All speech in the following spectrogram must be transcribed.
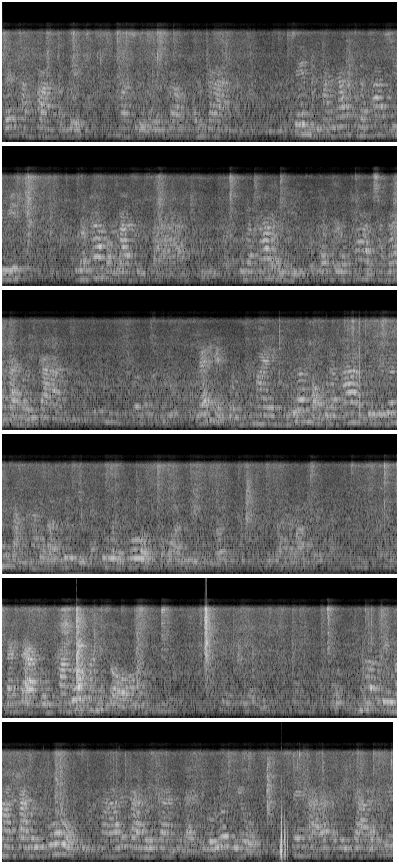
และทำความสำเร็จมาสู่องค์กรองค์การ เช่นทางด้านคุณภาพชีวิต คุณภาพของการศึกษา คุณภาพผลิตและคุณภาพทางด้านการบริการ และเหตุผลทำไมเรื่องของคุณภาพจึงเป็นเรื่องที่สำคัญต่อธุรกิจและผู้บริโภค หลังจากสงครามโลกครั้งที่สองเมื่อปริมาณการบริโภคสินค้าและการบริการขยายตัวรวดเร็ว ในสหรัฐอเมริกาและประเทศ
